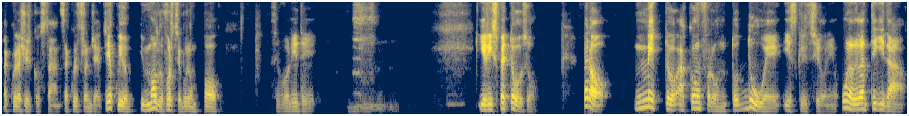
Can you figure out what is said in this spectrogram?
a, quella circostanza, a quel frangente. Io qui in modo forse pure un po', se volete, mh, irrispettoso, però metto a confronto due iscrizioni, una dell'antichità,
